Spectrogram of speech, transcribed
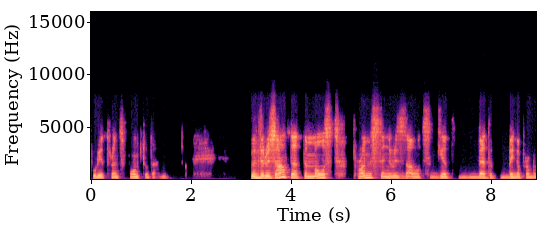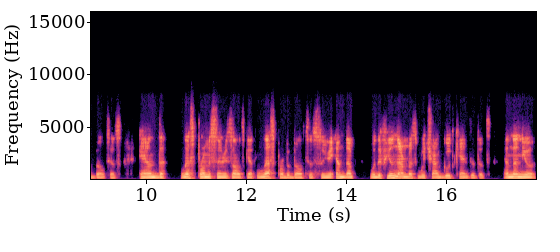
Fourier transform to them. With the result that the most promising results get better, bigger probabilities, and less promising results get less probabilities. So you end up with a few numbers which are good candidates, and then you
